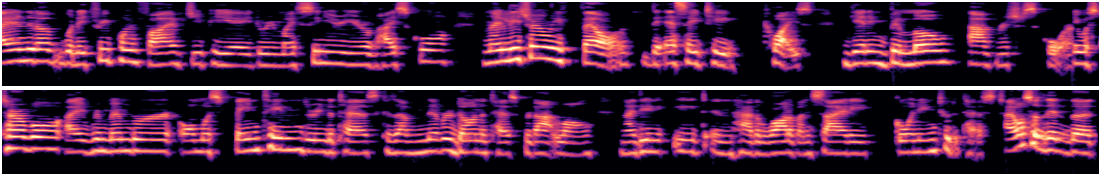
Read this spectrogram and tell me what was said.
I ended up with a 3.5 GPA during my senior year of high school, and I literally failed the SAT twice, getting below average score. It was terrible. I remember almost fainting during the test because I've never done a test for that long, and I didn't eat and had a lot of anxiety going into the test. I also did the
